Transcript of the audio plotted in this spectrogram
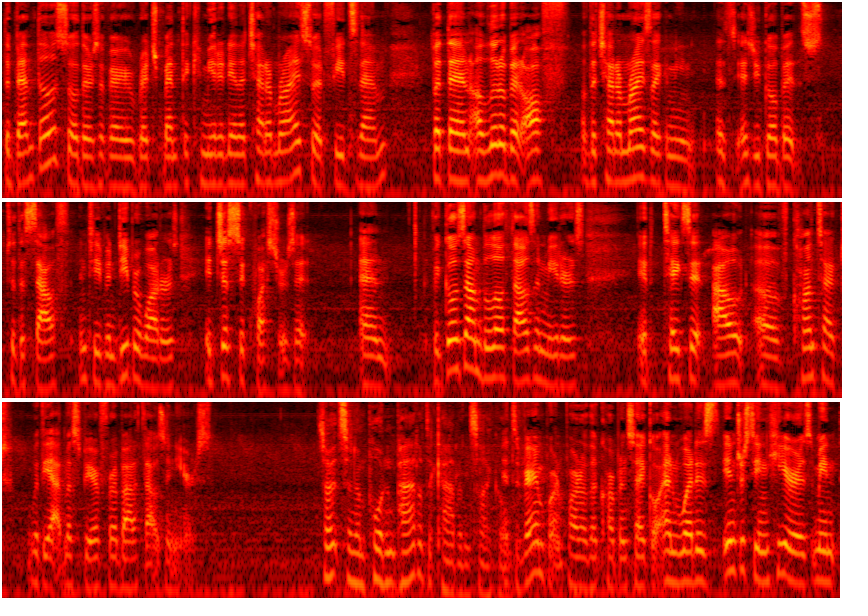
the benthos. So there's a very rich benthic community in the Chatham Rise, so it feeds them. But then a little bit off of the Chatham Rise, like I mean, as, as you go a bit to the south into even deeper waters, it just sequesters it. And if it goes down below 1,000 meters, it takes it out of contact with the atmosphere for about a thousand years. So it's an important part of the carbon cycle. It's a very important part of the carbon cycle. And what is interesting here is, I mean,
